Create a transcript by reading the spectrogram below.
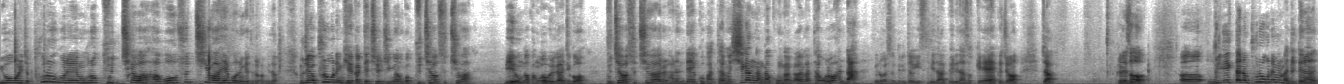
요걸 이제 프로그램으로 구체화하고 수치화 해보는 게 들어갑니다. 우리가 프로그램 기획할 때 제일 중요한 거 구체화, 수치화, 내용과 방법을 가지고 구체화, 수치화를 하는데 그 바탕은 시간감과 공간감을 바탕으로 한다. 이런 말씀드린 적이 있습니다. 별이 다섯 개, 그죠? 자, 그래서 어, 우리 일단은 프로그램을 만들 때는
